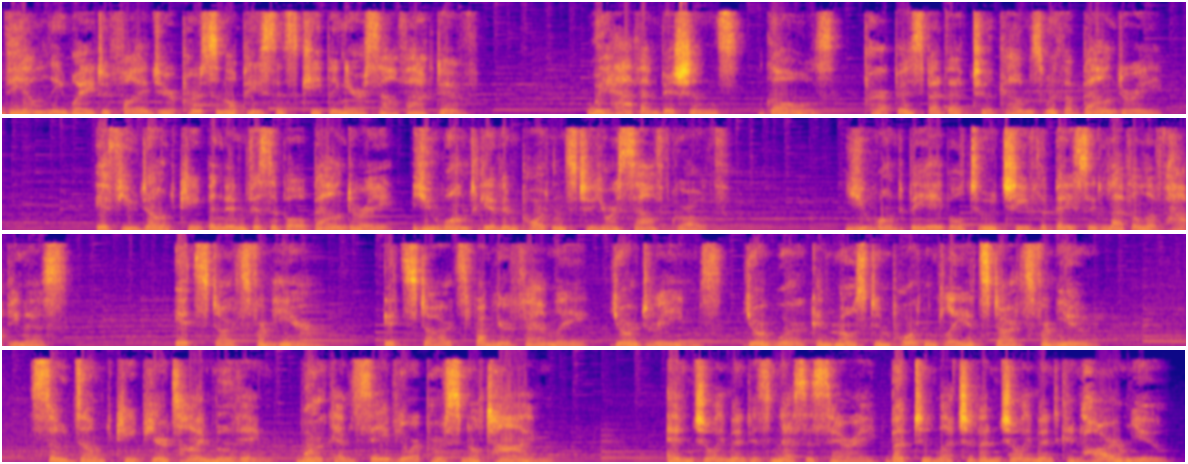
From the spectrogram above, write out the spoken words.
The only way to find your personal peace is keeping yourself active. We have ambitions, goals, purpose but that too comes with a boundary. If you don't keep an invisible boundary, you won't give importance to your self-growth. You won't be able to achieve the basic level of happiness. It starts from here. It starts from your family, your dreams, your work and most importantly it starts from you. So don't keep your time moving, work and save your personal time. Enjoyment is necessary, but too much of enjoyment can harm you.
